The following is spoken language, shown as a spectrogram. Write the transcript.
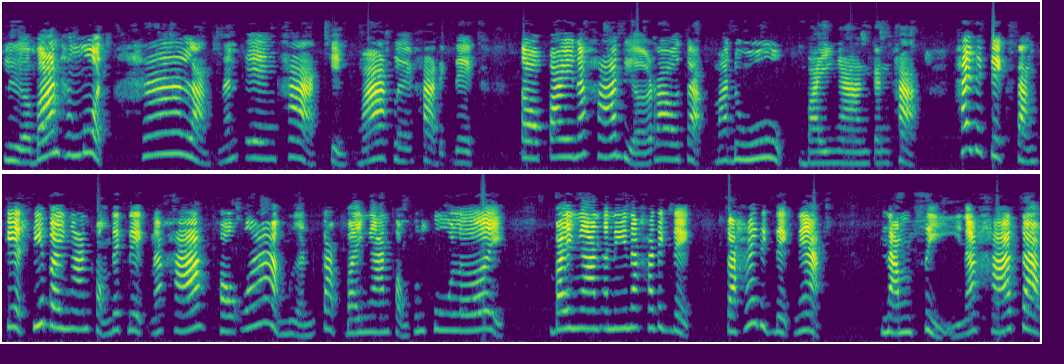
เหลือบ้านทั้งหมด 5 หลังนั่นเองค่ะ เก่งมากเลยค่ะเด็กๆ ต่อไปนะคะ เดี๋ยวเราจะมาดูใบงานกันค่ะ ให้เด็กๆสังเกตที่ใบงานของเด็กๆนะคะ เพราะว่าเหมือนกับใบงานของคุณครูเลย ใบงานอันนี้นะคะเด็กๆ จะให้เด็กๆเนี่ยนำสีนะคะจาก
